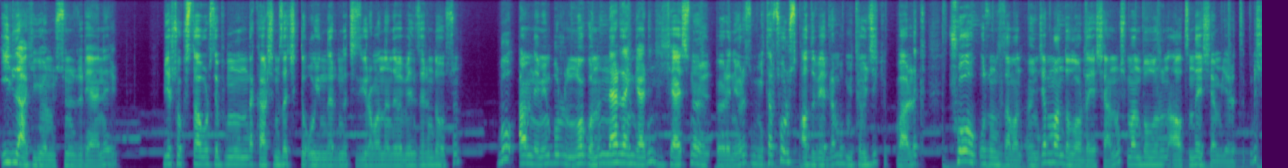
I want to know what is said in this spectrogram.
İlla ki görmüşsünüzdür yani. Birçok Star Wars yapımında karşımıza çıktı. Oyunlarında, çizgi romanlarında ve benzerinde olsun. Bu amblemin, bu logonun nereden geldiğini hikayesini öğreniyoruz. Mitasaurus adı verilen bu mitolojik varlık çok uzun zaman önce Mandalor'da yaşanmış. Mandalor'un altında yaşayan bir yaratıkmış.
